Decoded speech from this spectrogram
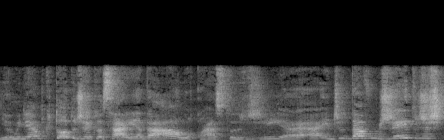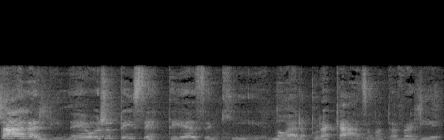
E eu me lembro que todo dia que eu saía da aula, quase todo dia, a Edil dava um jeito de estar ali, né? Hoje eu tenho certeza que não era por acaso, ela estava ali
